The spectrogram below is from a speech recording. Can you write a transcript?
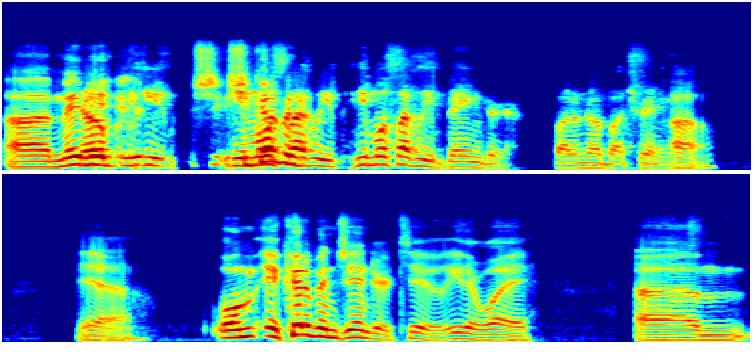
Uh, maybe No, it- he, she, he she most been. likely he most likely banged her, but I don't know about training. Oh, yeah. Well, it could have been gender too. Either way, um,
